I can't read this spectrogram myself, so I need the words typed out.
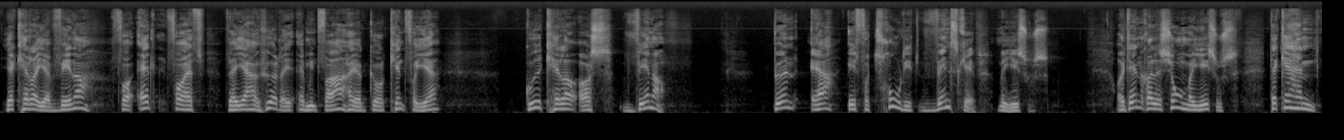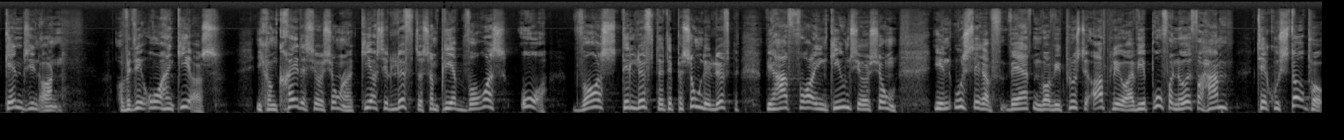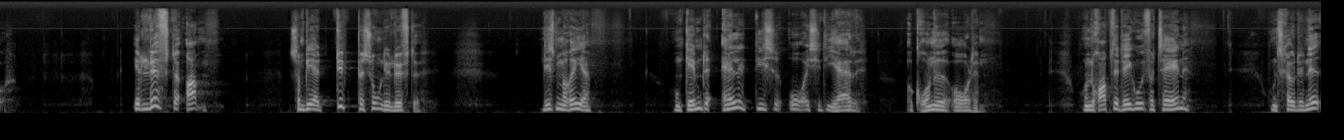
Jeg kalder jer venner, for alt, for at hvad jeg har hørt af min far, har jeg gjort kendt for jer. Gud kalder os venner. Bøn er et fortroligt venskab med Jesus. Og i den relation med Jesus, der kan han gennem sin ånd, og ved det ord, han giver os, i konkrete situationer, give os et løfte, som bliver vores ord, vores, det løfte, det personlige løfte, vi har for i en given situation, i en usikker verden, hvor vi pludselig oplever, at vi har brug for noget for ham til at kunne stå på. Et løfte om, som bliver et dybt personligt løfte. Ligesom Maria, hun gemte alle disse ord i sit hjerte og grundede over dem. Hun råbte det ikke ud for tagene. Hun skrev det ned,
